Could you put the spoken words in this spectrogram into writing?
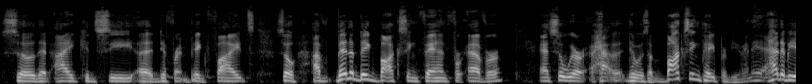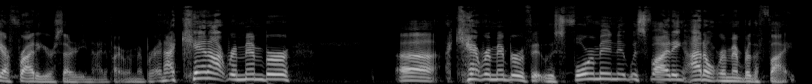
so that I could see uh, different big fights. So I've been a big boxing fan forever. And so we were, ha- there was a boxing pay per view, and it had to be a Friday or Saturday night, if I remember. And I cannot remember. Uh, I can't remember if it was Foreman it was fighting. I don't remember the fight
